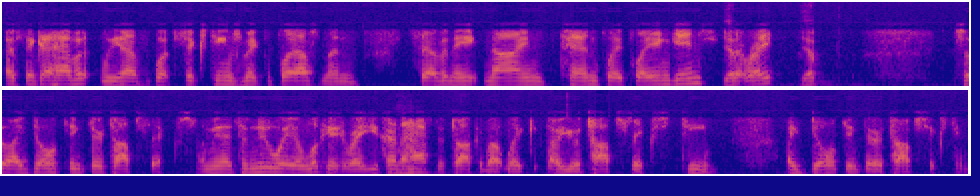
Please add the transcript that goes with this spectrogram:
I think I have it. We have what six teams make the playoffs, and then seven, eight, nine, ten play playing games. Yep. Is that right? Yep. So I don't think they're top six. I mean, it's a new way to look at it, right? You kind of have to talk about like, are you a top six team? I don't think they're a top six team.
